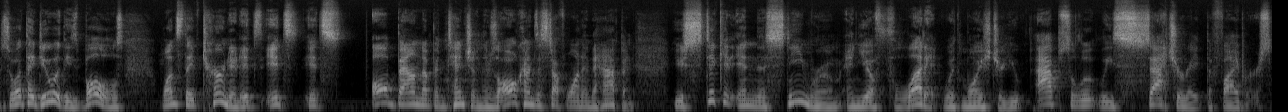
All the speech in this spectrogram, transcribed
So what they do with these bowls, once they've turned it, it's it's it's all bound up in tension. There's all kinds of stuff wanting to happen. You stick it in this steam room and you flood it with moisture. You absolutely saturate the fibers.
